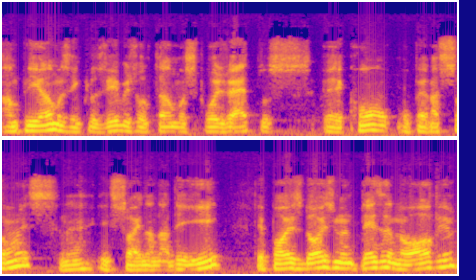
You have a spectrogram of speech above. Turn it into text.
Ampliamos, inclusive, juntamos projetos eh, com operações, né? isso ainda na DI. Depois, 2019,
